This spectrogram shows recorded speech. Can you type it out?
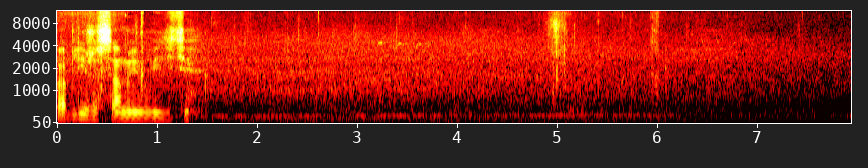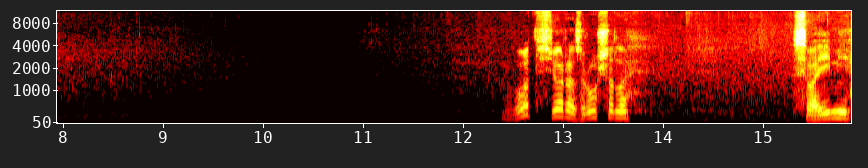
поближе сами увидите. Вот все разрушило своими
